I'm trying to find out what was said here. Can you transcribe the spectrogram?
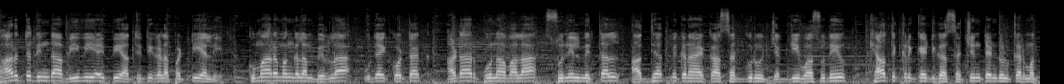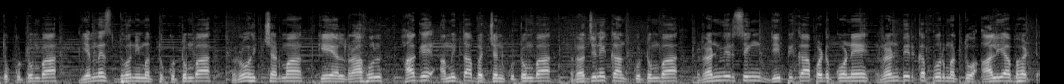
ಭಾರತದಿಂದ ವಿವಿಐಪಿ ಅತಿಥಿಗಳ ಪಟ್ಟಿಯಲ್ಲಿ ಕುಮಾರಮಂಗಲಂ ಬಿರ್ಲಾ, ಉದಯ್ ಕೋಟಕ್, ಅಡಾರ್ ಪೂನಾವಾಲಾ, ಸುನಿಲ್ ಮಿತ್ತಲ್, ಆಧ್ಯಾತ್ಮಿಕ ನಾಯಕ ಸದ್ಗುರು ಜಗ್ಗಿ ವಾಸುದೇವ್, ಖ್ಯಾತ ಕ್ರಿಕೆಟಿಗ ಸಚಿನ್ ತೆಂಡೂಲ್ಕರ್ ಮತ್ತು ಕುಟುಂಬ ಎಂಎಸ್ ಧೋನಿ ಮತ್ತು ಕುಟುಂಬ, ರೋಹಿತ್ ಶರ್ಮಾ ಕೆಎಲ್ ರಾಹುಲ್, ಹಾಗೆ ಅಮಿತಾಬ್ ಬಚ್ಚನ್ ಕುಟುಂಬ, ರಜನಿಕಾಂತ್ ಕುಟುಂಬ, ರಣವೀರ್ ಸಿಂಗ್, ದೀಪಿಕಾ ಪಡುಕೋಣೆ, ರಣಬೀರ್ ಕಪೂರ್ ಮತ್ತು ಆಲಿಯಾ ಭಟ್,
